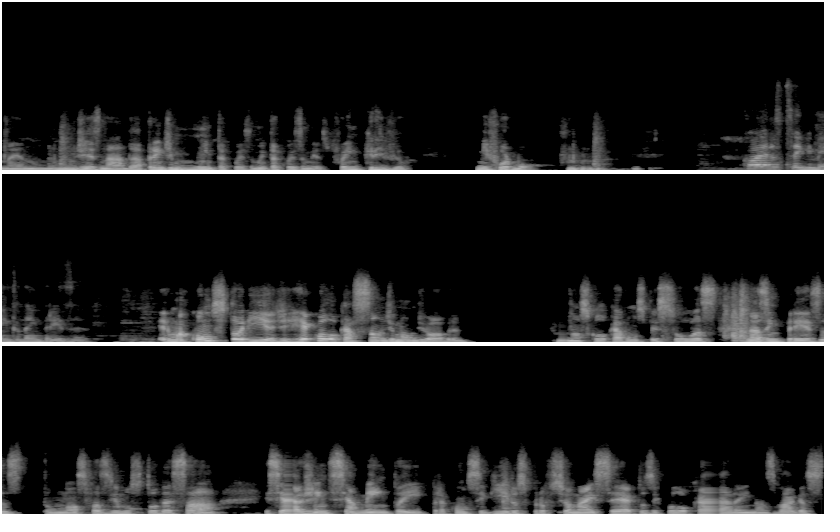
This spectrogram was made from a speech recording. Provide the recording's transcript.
né? Não, não diz nada. Aprendi muita coisa, muita coisa mesmo. Foi incrível. Me formou. Qual era o segmento da empresa? Era uma consultoria de recolocação de mão de obra. Nós colocávamos pessoas nas empresas, então nós fazíamos toda essa esse agenciamento aí para conseguir os profissionais certos e colocar aí nas vagas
